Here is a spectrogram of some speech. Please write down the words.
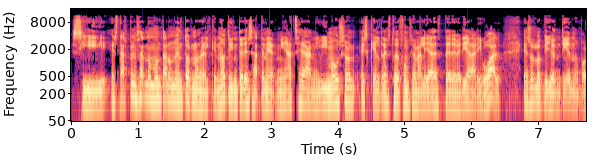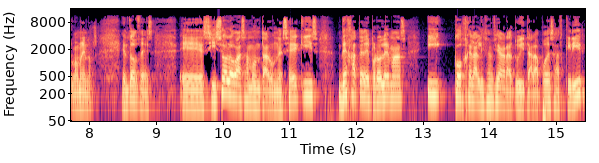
si estás pensando en montar un entorno en el que no te interesa tener ni HA ni vMotion, es que el resto de funcionalidades te debería dar igual. Eso es lo que yo entiendo, por lo menos. Entonces, eh, si solo vas a montar un SX, déjate de problemas y coge la licencia gratuita. La puedes adquirir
